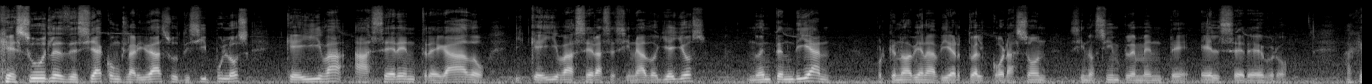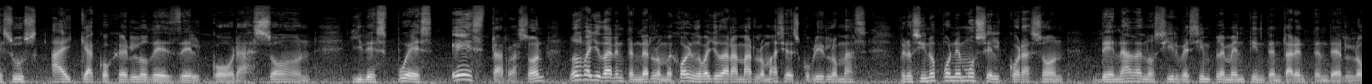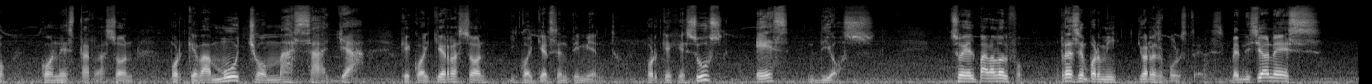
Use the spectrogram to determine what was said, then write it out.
Jesús les decía con claridad a sus discípulos que iba a ser entregado y que iba a ser asesinado y ellos no entendían porque no habían abierto el corazón, sino simplemente el cerebro. A Jesús hay que acogerlo desde el corazón y después esta razón nos va a ayudar a entenderlo mejor y nos va a ayudar a amarlo más y a descubrirlo más. Pero si no ponemos el corazón, de nada nos sirve simplemente intentar entenderlo con esta razón, porque va mucho más allá que cualquier razón y cualquier sentimiento, porque Jesús es Dios. Soy el Paradolfo. Recen por mí, yo rezo por ustedes. Bendiciones.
